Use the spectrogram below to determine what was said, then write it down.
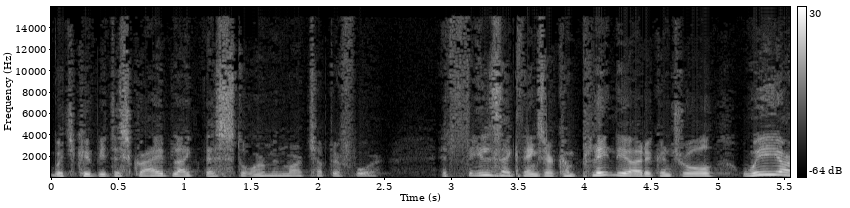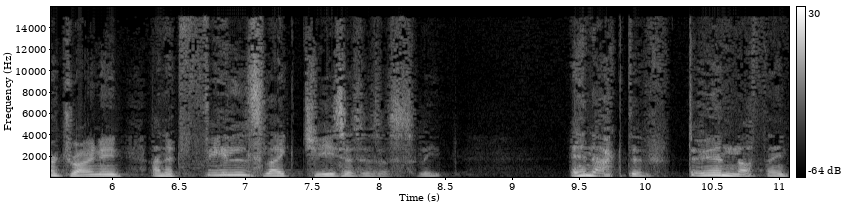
which could be described like this storm in Mark chapter 4. It feels like things are completely out of control. We are drowning, and it feels like Jesus is asleep, inactive, doing nothing,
